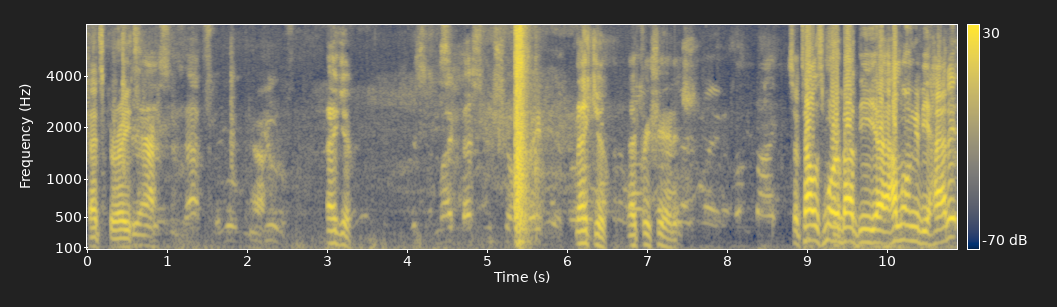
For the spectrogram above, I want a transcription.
That's great. Yeah, This is absolutely Yeah. beautiful. thank you, This is my best new show right here. bro. thank you. I appreciate it. So tell us more about the. Uh, how long have you had it?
